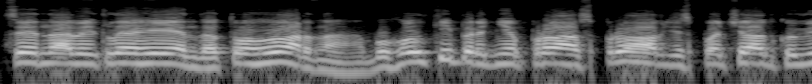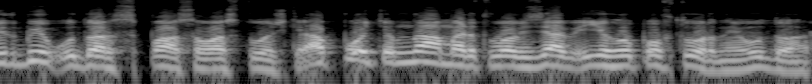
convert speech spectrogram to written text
це навіть легенда, то гарна, бо голкіпер Дніпра справді спочатку відбив удар з пасова з точки, а потім намертво взяв і його повторний удар.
